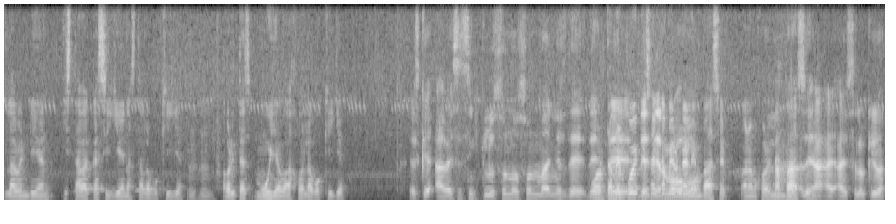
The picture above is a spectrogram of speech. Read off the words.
la vendían y estaba casi llena hasta la boquilla. Ahorita es muy abajo de la boquilla. Es que a veces incluso no son mañas de. de o también de- puede que de- cambiaron el envase. A lo mejor el Ajá, envase. a, a- a eso es lo que iba.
